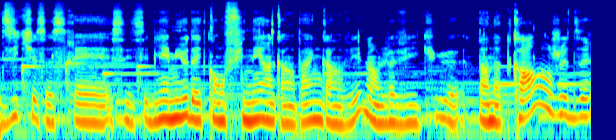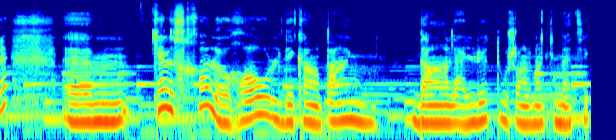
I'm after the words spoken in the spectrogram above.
dit que ce serait, c'est bien mieux d'être confiné en campagne qu'en ville. On l'a vécu dans notre corps, je dirais. quel sera le rôle des campagnes dans la lutte au changement climatique?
